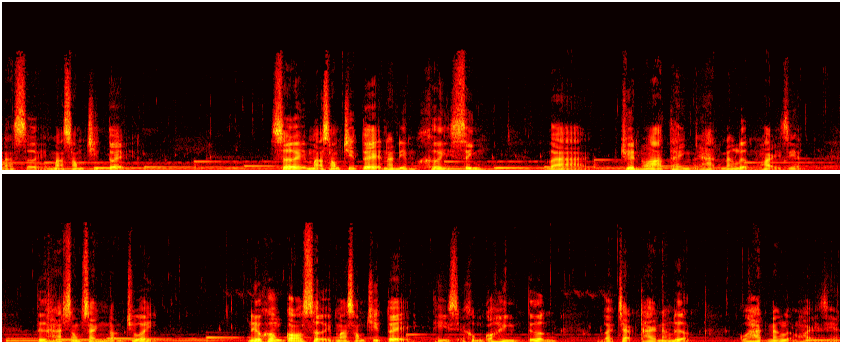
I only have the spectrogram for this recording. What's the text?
là sợi mã sóng trí tuệ. Sợi mã sóng trí tuệ là điểm khởi sinh và chuyển hóa thành hạt năng lượng hoại diệt từ hạt sóng xanh nõn chuối. Nếu không có sợi mã sóng trí tuệ thì sẽ không có hình tướng và trạng thái năng lượng của hạt năng lượng hoại diệt.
